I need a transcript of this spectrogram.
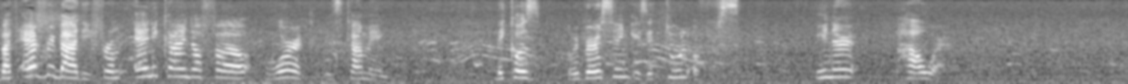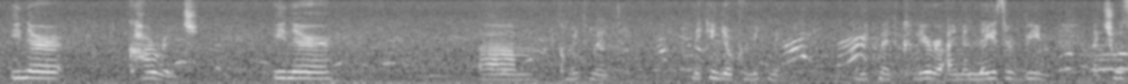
but everybody from any kind of uh, work is coming because rebirthing is a tool of inner power, inner courage, inner um, commitment, making your commitment commitment clearer. I'm a laser beam. I choose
